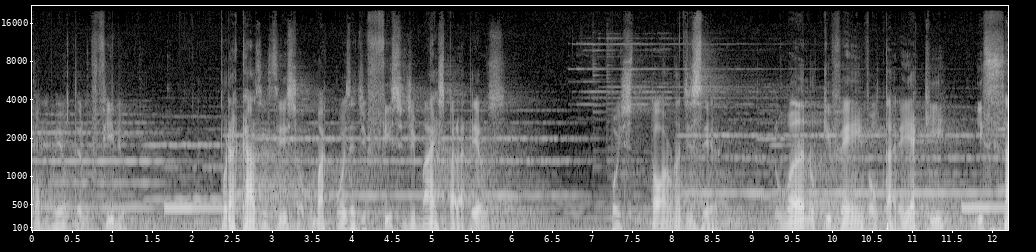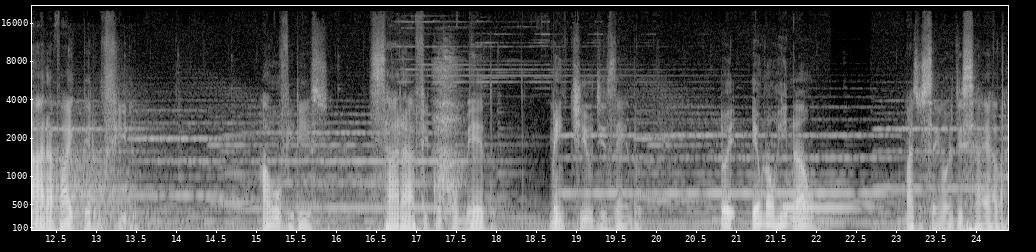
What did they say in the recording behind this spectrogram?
como eu ter um filho? Por acaso existe alguma coisa difícil demais para Deus? Pois torno a dizer: no ano que vem voltarei aqui e Sara vai ter um filho. Ao ouvir isso, Sara ficou com medo, mentiu, dizendo: eu, eu não ri, não. Mas o Senhor disse a ela:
